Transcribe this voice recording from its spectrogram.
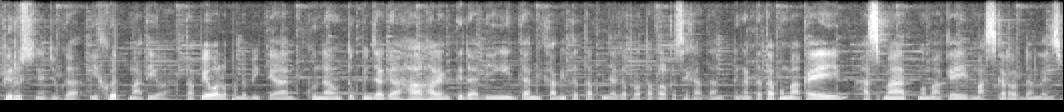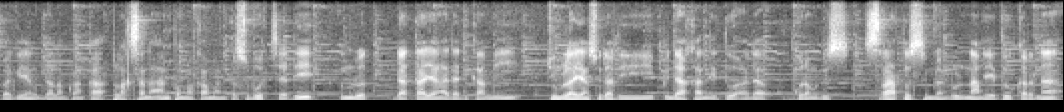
virusnya juga ikut mati lah. Tapi walaupun demikian guna untuk menjaga hal-hal yang tidak diinginkan kami tetap menjaga protokol kesehatan dengan tetap memakai hazmat memakai masker dan lain sebagainya dalam rangka pelaksanaan pemakaman tersebut. Jadi menurut data yang ada di kami jumlah yang sudah dipindahkan itu ada kurang lebih 196 yaitu karena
